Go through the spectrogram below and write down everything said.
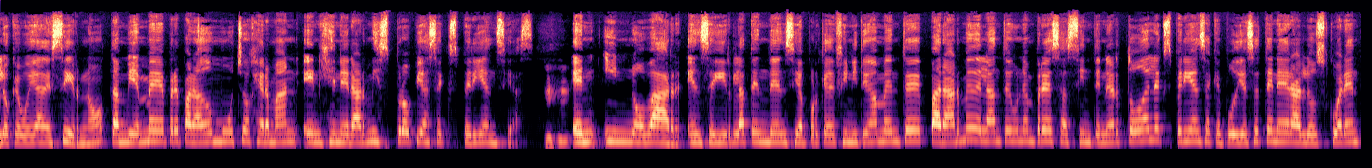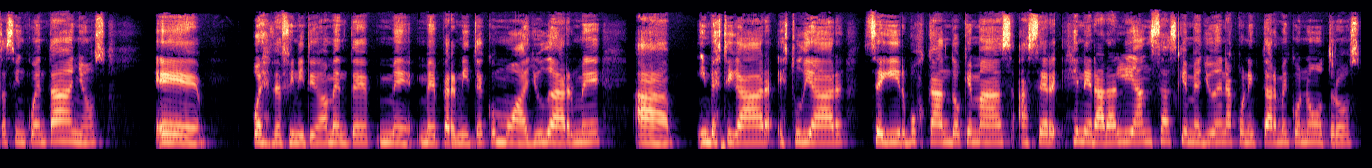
lo que voy a decir, ¿no? También me he preparado mucho, Germán, en generar mis propias experiencias, en innovar, en seguir la tendencia, porque definitivamente pararme delante de una empresa sin tener toda la experiencia que pudiese tener a los 40, 50 años, eh, pues definitivamente me, me permite como ayudarme a investigar, estudiar, seguir buscando qué más, hacer, generar alianzas que me ayuden a conectarme con otros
